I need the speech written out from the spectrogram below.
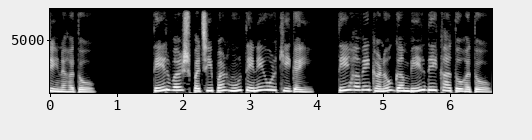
ચિહ્ન હતો. તેર વર્ષ પછી પણ હું તેને ઓળખી ગઈ. તે હવે ઘણો ગંભીર દેખાતો હતો.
